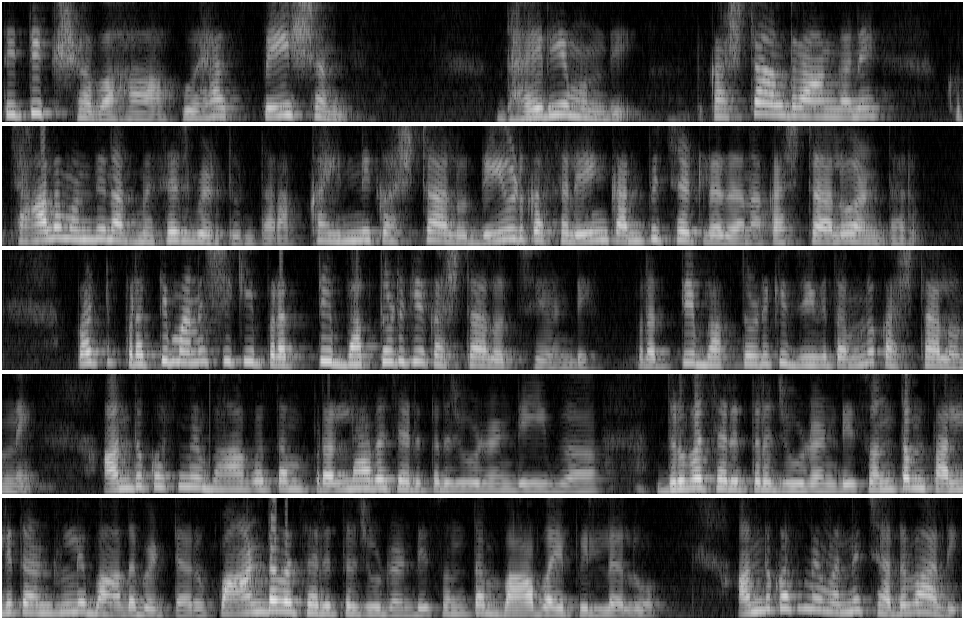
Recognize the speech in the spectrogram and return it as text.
తితిక్షవ హూ హ్యాస్ పేషెన్స్ ధైర్యం ఉంది. కష్టాలు రాగానే చాలా మంది నాకు మెసేజ్ పెడుతుంటారు అక్క ఇన్ని కష్టాలు దేవుడికి అసలు ఏం కనిపించట్లేదు నా కష్టాలు? అంటారు. బట్ ప్రతి మనిషికి ప్రతి భక్తుడికి కష్టాలు వచ్చాయండి. ప్రతి భక్తుడికి జీవితంలో కష్టాలు ఉన్నాయి అందుకోసమే భాగవతం ప్రహ్లాద చరిత్ర చూడండి ధ్రువ చరిత్ర చూడండి సొంతం తల్లిదండ్రులే బాధ పెట్టారు. పాండవ చరిత్ర చూడండి సొంతం బాబాయ్ పిల్లలు. అందుకోసం ఇవన్నీ చదవాలి.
